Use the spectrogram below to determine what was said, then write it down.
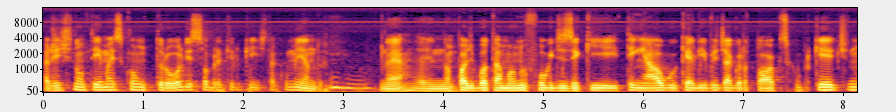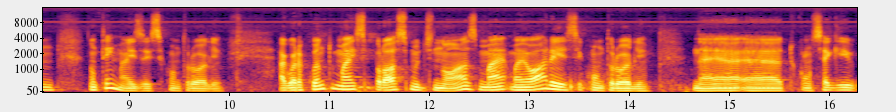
A gente não tem mais controle sobre aquilo que a gente está comendo, né? A gente não pode botar a mão no fogo e dizer que tem algo que é livre de agrotóxico, porque a gente não, não tem mais esse controle. Agora, quanto mais próximo de nós, ma- maior é esse controle. Né? É, tu consegue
